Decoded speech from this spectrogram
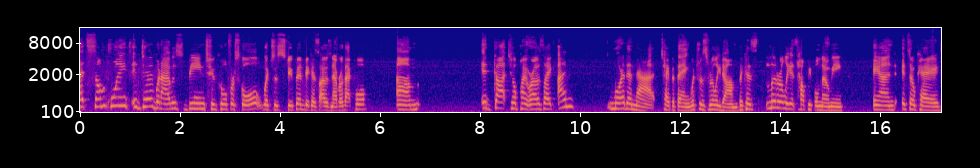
At some point, it did when I was being too cool for school, which is stupid because I was never that cool. Um, it got to a point where I was like, I'm more than that type of thing, which was really dumb because literally it's how people know me. And it's okay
